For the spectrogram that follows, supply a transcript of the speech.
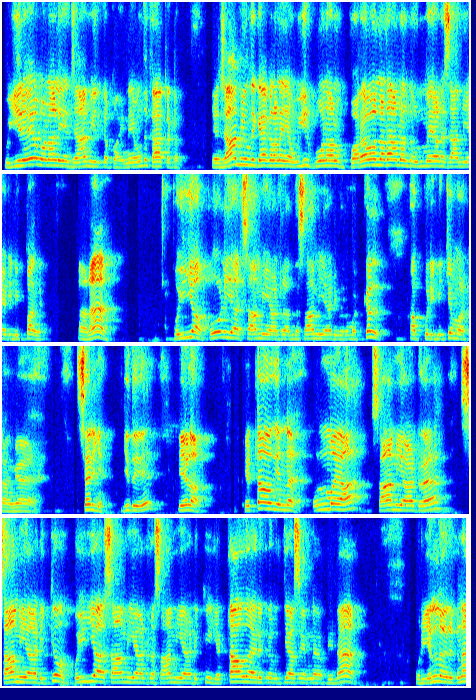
உயிரே போனாலும் என் சாமி இருக்கப்பா. என்னை வந்து காக்கட்டும். என் சாமி வந்து கேட்கலன்னா என் உயிர் போனாலும் பரவாயில்லடான்னு அந்த உண்மையான சாமியாடி நிற்பாங்க ஆனால் பொய்யா போலியா சாமி ஆடுற அந்த சாமி ஆடி வரும் மக்கள் அப்படி நிற்க மாட்டாங்க. சரிங்க. இது ஏழா. எட்டாவது என்ன? உண்மையா சாமி ஆடுற சாமியாடிக்கும் பொய்யா சாமி ஆடுற சாமியாடிக்கும் எட்டாவதா இருக்கிற வித்தியாசம் என்ன அப்படின்னா ஒரு எல்லை இருக்குன்னா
